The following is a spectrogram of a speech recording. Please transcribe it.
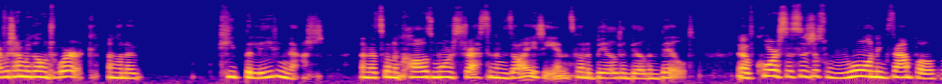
every time I go into work, I'm going to keep believing that. And that's going to cause more stress and anxiety and it's going to build and build and build. Now, of course, this is just one example,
